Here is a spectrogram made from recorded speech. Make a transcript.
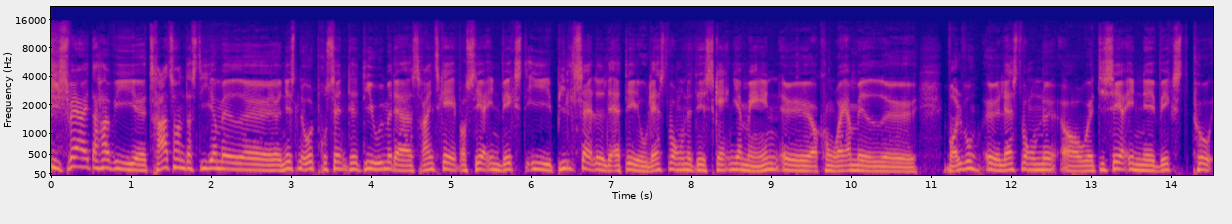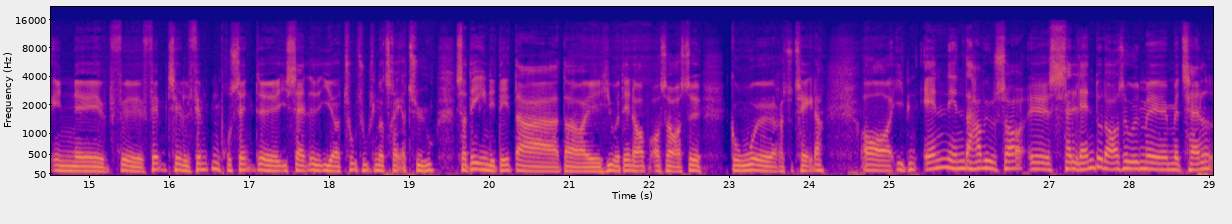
I Sverige, der har vi uh, Traton, der stiger med øh, næsten 8 procent. De er ude med deres regnskab og ser en vækst i bilsalget. At det er jo lastvogne, det er Scania Man øh, og konkurrerer med øh, Volvo øh, lastvogne, og øh, de ser en øh, vækst på en øh, 5-15 procent øh, i salget i år 2023. Så det er egentlig det, der, der øh, hiver den op, og så også øh, gode øh, resultater. Og i den anden ende, der har vi jo så øh, Zalando, der også er ude med, med tal,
